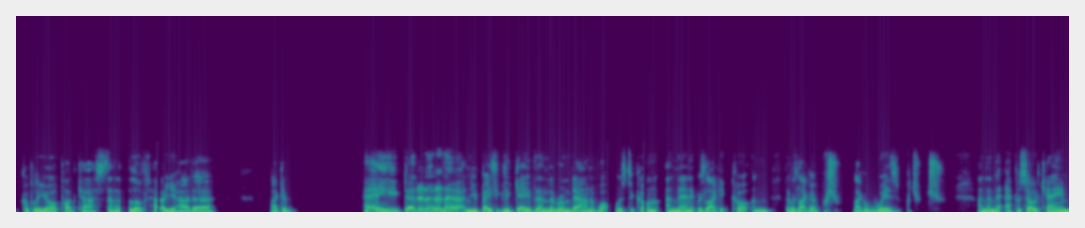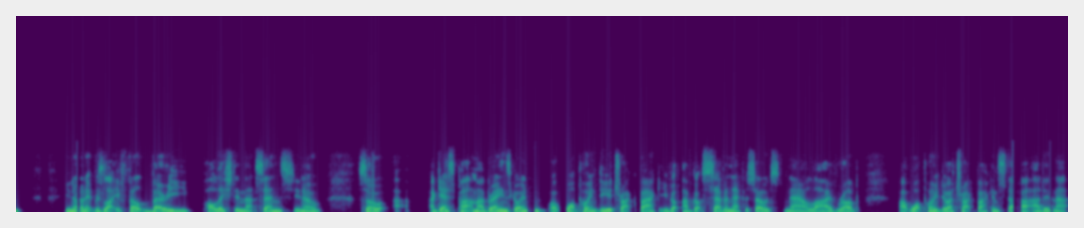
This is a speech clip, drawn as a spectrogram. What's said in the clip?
a couple of your podcasts, and I loved how you had a like a hey, da da da da da, and you basically gave them the rundown of what was to come, and then it was like it cut, and there was like a whoosh, like a whiz, and then the episode came, you know, and it was like it felt very polished in that sense, you know. So uh, I guess part of my brain's going, at what point do you track back? You've got, I've got seven episodes now live, Rob. At what point do I track back and start adding that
